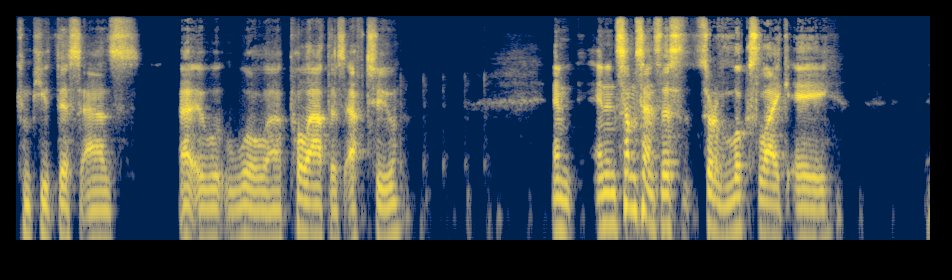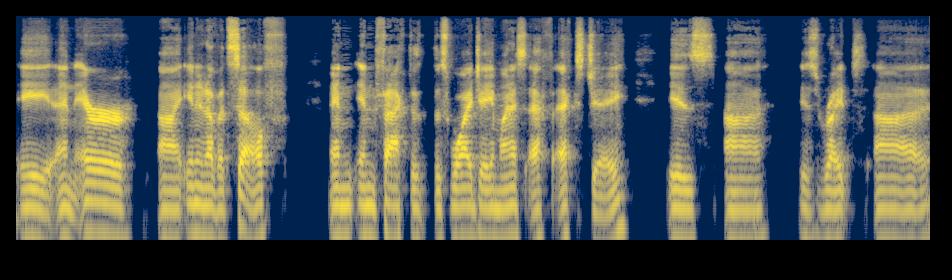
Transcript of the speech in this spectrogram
compute this as uh, we'll uh, pull out this F2. And, and in some sense, this sort of looks like a, a an error uh, in and of itself. And in fact, this yj minus fxj is uh, is right uh,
